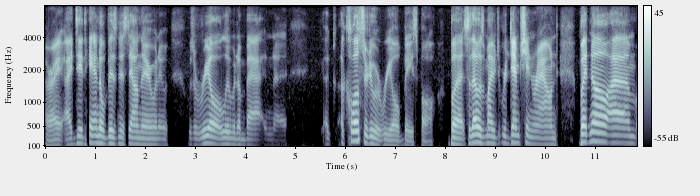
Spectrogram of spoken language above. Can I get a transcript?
All right. I did handle business down there when it was a real aluminum bat and uh, a, a closer to a real baseball. But so that was my redemption round. But no, um,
